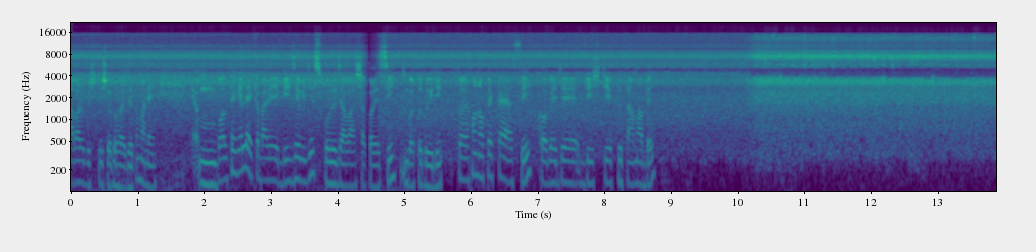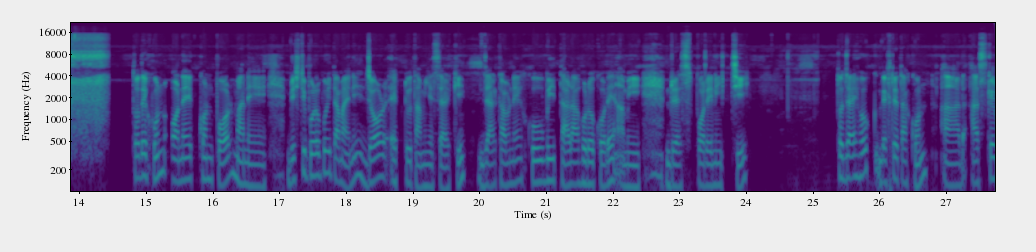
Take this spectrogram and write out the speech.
আবার বৃষ্টি শুরু হয়ে যেত। মানে বলতে গেলে একেবারে ভিজে ভিজে স্কুল যাওয়া আশা করেছি গত দুই দিন। তো এখন অপেক্ষায় আছি কবে যে বৃষ্টি একটু থামাবে। তো দেখুন, অনেকক্ষণ পর মানে বৃষ্টি পুরোপুরি থামায়নি, জ্বর একটু থামিয়েছে আর কি যার কারণে খুবই তাড়াহুড়ো করে আমি ড্রেস পরে নিচ্ছি। তো যাই হোক, দেখতে থাকুন। আর আজকের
